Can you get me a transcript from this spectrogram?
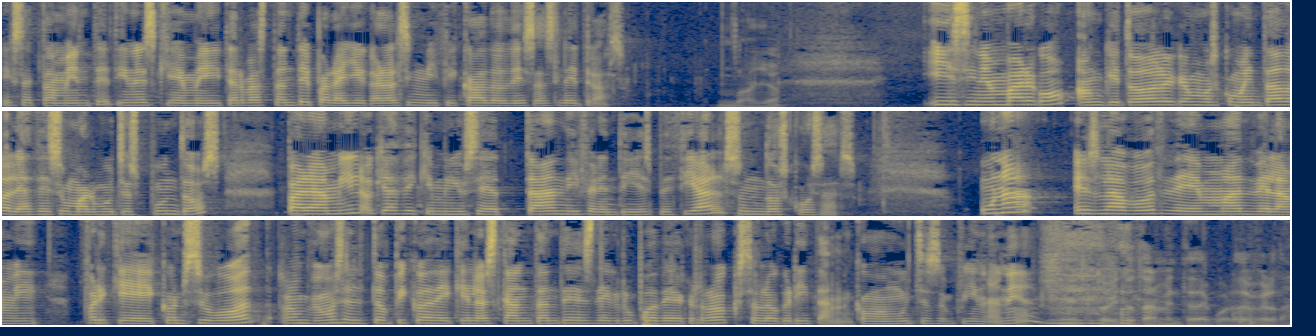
exactamente, tienes que meditar bastante para llegar al significado de esas letras. Vaya. Y sin embargo, aunque todo lo que hemos comentado le hace sumar muchos puntos, para mí lo que hace que Muse sea tan diferente y especial son dos cosas. Una es la voz de Matt Bellamy, porque con su voz rompemos el tópico de que los cantantes de grupo de rock solo gritan, como muchos opinan, ¿eh? Estoy totalmente de acuerdo, es verdad.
